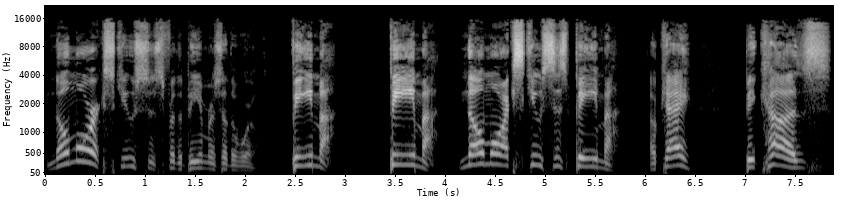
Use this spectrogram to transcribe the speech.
no more excuses for the Beamers of the world. Beamer, Beamer. No more excuses, Beamer. Okay? Because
